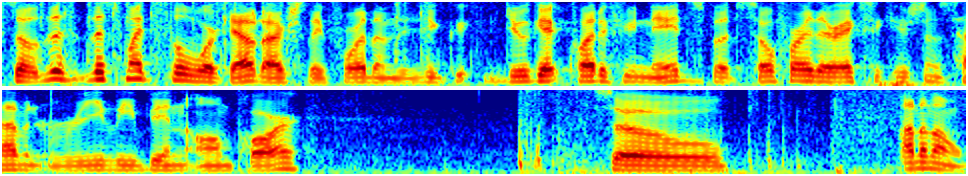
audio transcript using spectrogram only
So this this might still work out actually for them. They do, do get quite a few nades, but so far their executions haven't really been on par. So, I don't know.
